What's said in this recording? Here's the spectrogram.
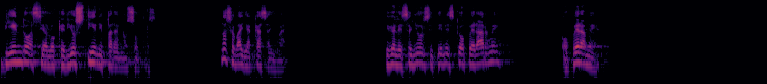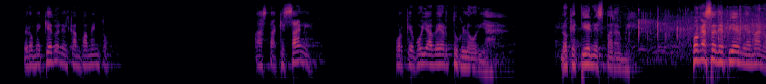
viendo hacia lo que Dios tiene para nosotros. No se vaya a casa igual. Dígale, Señor, si tienes que operarme, opérame. Pero me quedo en el campamento hasta que sane, porque voy a ver tu gloria, lo que tienes para mí. Póngase de pie, mi hermano.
